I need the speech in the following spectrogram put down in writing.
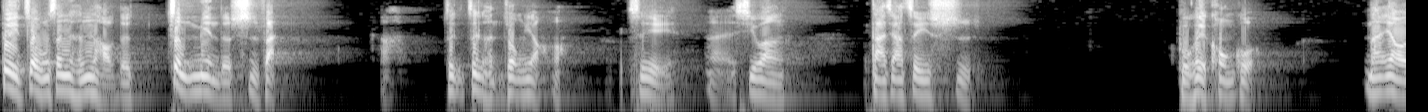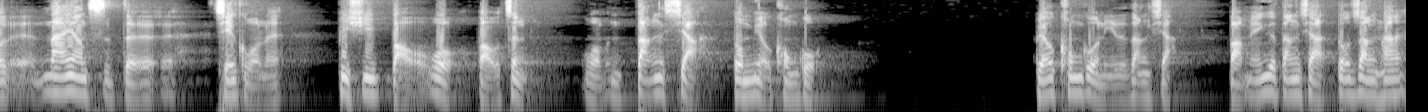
对众生很好的正面的示范！这这个很重要啊！所以呃，希望大家这一世不会空过。那要那样子的结果呢，必须把握保证我们当下都没有空过。不要空过你的当下，把每一个当下都让它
